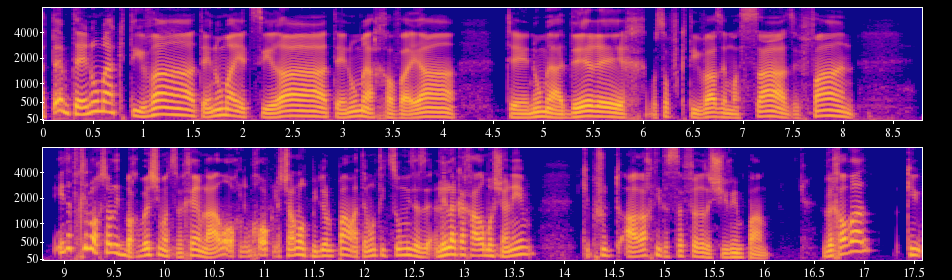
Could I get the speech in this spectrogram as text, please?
אתם תהנו מהכתיבה, תהנו מהיצירה, תהנו מהחוויה, תהנו מהדרך, בסוף כתיבה זה מסע, זה fun. אם תתחילו עכשיו להתבחבש עם עצמכם, לערוך, למחוק, לשנות מיליון פעם, אתם לא תצאו מזה, זה... לי לקח ארבע שנים, כי פשוט ערכתי את הספר הזה 70 פעם. וחבל, כי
